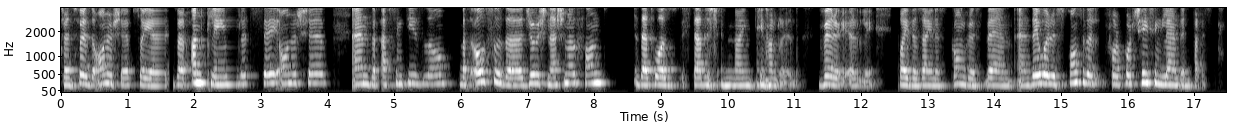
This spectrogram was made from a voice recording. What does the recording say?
transferred the ownership. So yeah the unclaimed let's say ownership and the absentees law but also the jewish national fund that was established in 1900 very early by the zionist congress then. And they were responsible for purchasing land in palestine.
